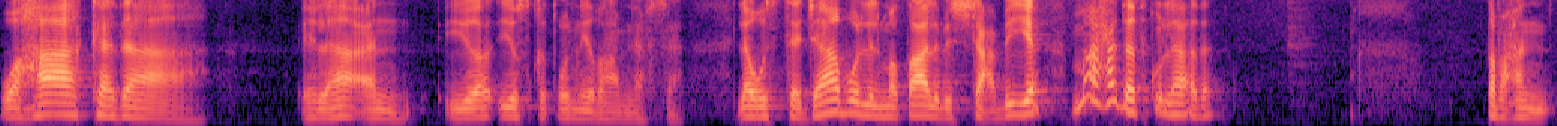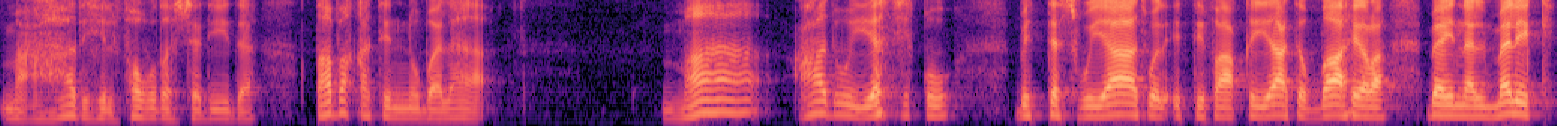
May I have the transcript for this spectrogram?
وهكذا إلى أن يسقطوا النظام نفسه. لو استجابوا للمطالب الشعبية ما حدث كل هذا. طبعا مع هذه الفوضى الشديدة طبقة النبلاء ما عادوا يثقوا بالتسويات والاتفاقيات الظاهرة بين الملك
